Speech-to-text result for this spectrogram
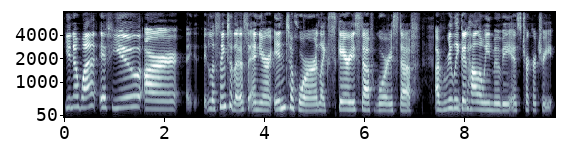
You know what? If you are uh, listening to this and you're into horror, like scary stuff, gory stuff, a really good Halloween movie is Trick or Treat.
